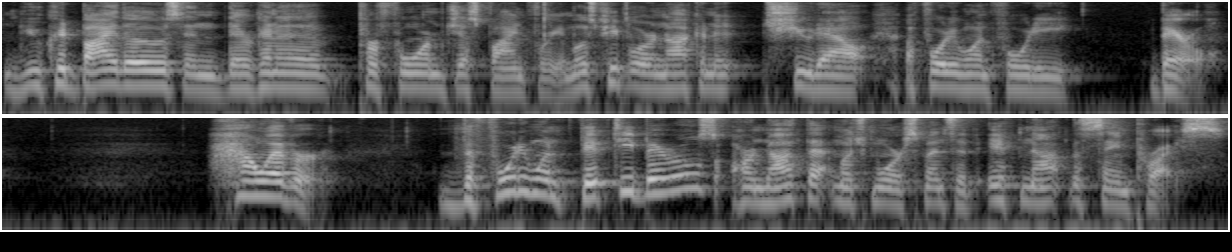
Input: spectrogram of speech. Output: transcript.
you could buy those and they're going to perform just fine for you. Most people are not going to shoot out a 4140 barrel. However, the 4150 barrels are not that much more expensive, if not the same price,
